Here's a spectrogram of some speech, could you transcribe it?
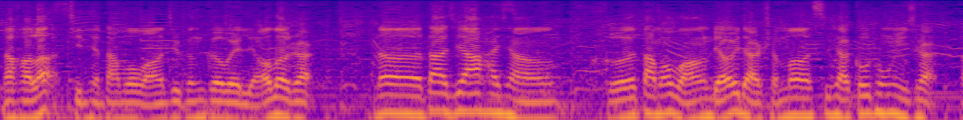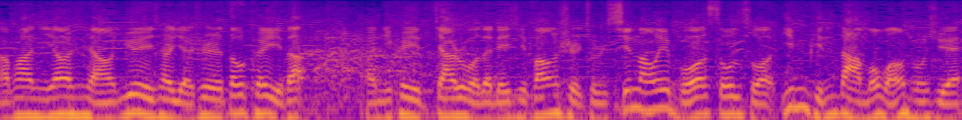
那好了，今天大魔王就跟各位聊到这儿。那大家还想和大魔王聊一点什么？私下沟通一下，哪怕你要是想约一下也是都可以的。啊，你可以加入我的联系方式，就是新浪微博搜索“音频大魔王同学”，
